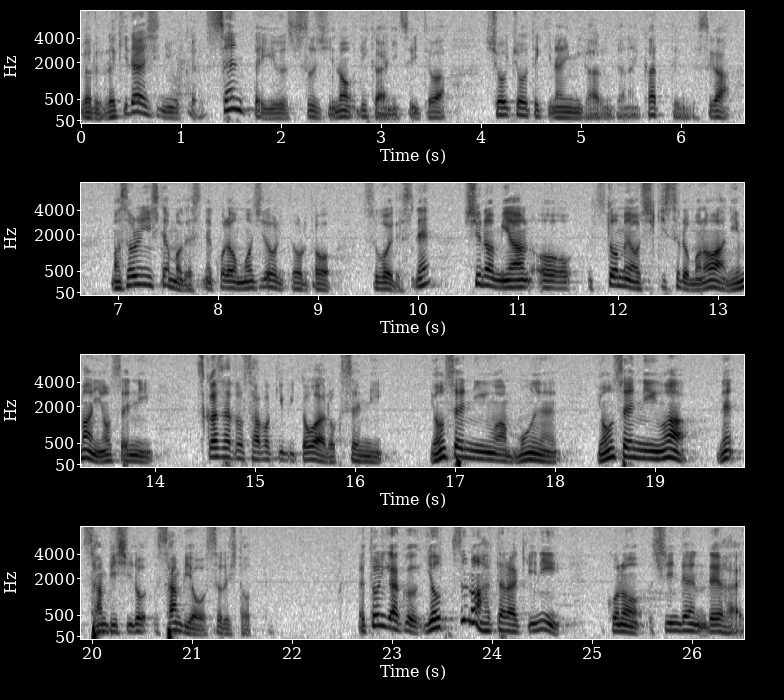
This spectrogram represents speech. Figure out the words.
いわゆる歴代史における1000っていう数字の理解については象徴的な意味があるんじゃないかっていうんですが、まあ、それにしてもですねこれを文字通り取るとすごいですね。主の宮を務めを指揮する者は2万4,000人。司と裁き人は6,000人。4,000人は門縁4,000人は、ね、賛美しろ賛美をする人とにかく4つの働きにこの神殿礼拝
